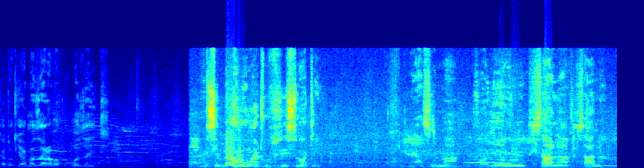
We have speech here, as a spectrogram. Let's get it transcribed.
katokea madhara makubwa zaidi. Msiba huu hatuhusu sisi wote, nasema poleni sana sana.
